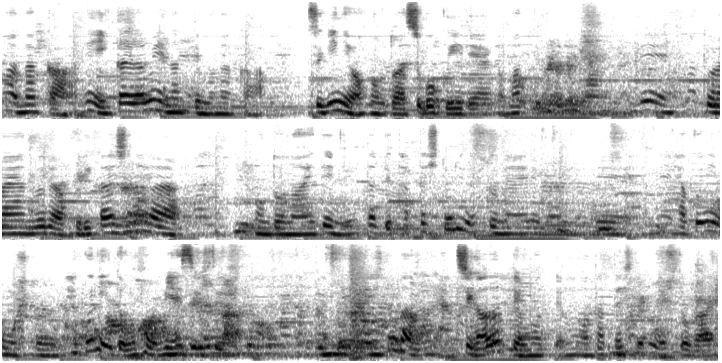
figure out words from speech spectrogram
まあなんかね一回ダメになってもなんか次には本当はすごくいい出会いが待ってると思うので、まあ、トライアンドエラーを繰り返しながら本当の相手にだってたった一人の人に会えればいいので、ね、100人の人100人とも見合いする人ですけど人が違うって思ってもたった一人の人がい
